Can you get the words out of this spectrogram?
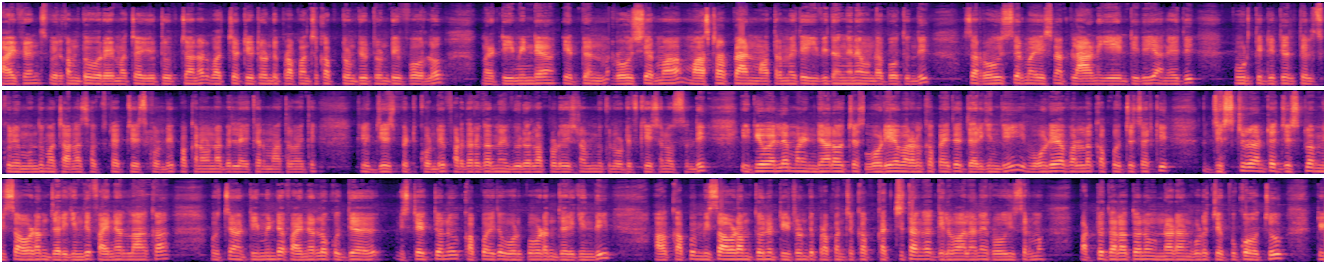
Hi friends welcome to రేమచ్చ YouTube channel వచ్చే T twenty ప్రపంచ కప్ ట్వంటీ ట్వంటీ ఫోర్లో మన Team India captain Rohit Sharma master plan మాత్రమైతే ఈ విధంగానే ఉండబోతుంది. సార్ రోహిత్ శర్మ వేసిన ప్లాన్ ఏంటిది అనేది పూర్తి డీటెయిల్ తెలుసుకునే ముందు మా ఛానల్ సబ్స్క్రైబ్ చేసుకోండి. పక్కన ఉన్న బెల్ ఐకన్ మాత్రం అయితే క్లిక్ చేసి పెట్టుకోండి. ఫర్దర్గా మేము వీడియోలో అప్లోడ్ చేసినప్పుడు మీకు నోటిఫికేషన్ వస్తుంది. ఇటీవలే మన ఇండియాలో వచ్చే ఓడియా వరల్డ్ కప్ అయితే జరిగింది. ఓడియా వరల్డ్ కప్ వచ్చేసరికి జస్ట్ అంటే జస్ట్లో మిస్ అవ్వడం జరిగింది. ఫైనల్ దాకా వచ్చిన టీమిండియా ఫైనల్లో కొద్దిగా మిస్టేక్తో కప్ అయితే ఓడిపోవడం జరిగింది. ఆ కప్ మిస్ అవడంతో టీ ట్వంటీ ప్రపంచ కప్ ఖచ్చితంగా గెలవాలని రోహిత్ శర్మ పట్టుదలతోనే ఉన్నాడని కూడా చెప్పుకోవచ్చు. టీ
